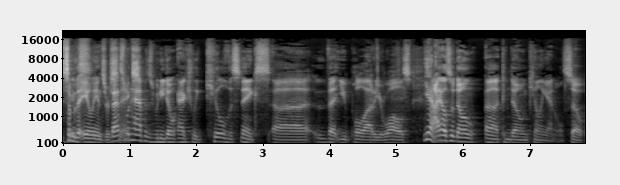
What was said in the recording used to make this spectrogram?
some of the aliens are snakes. That's snakes. what happens when you don't actually kill the snakes uh, that you pull out of your walls. Yeah. I also don't uh, condone killing animals, so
